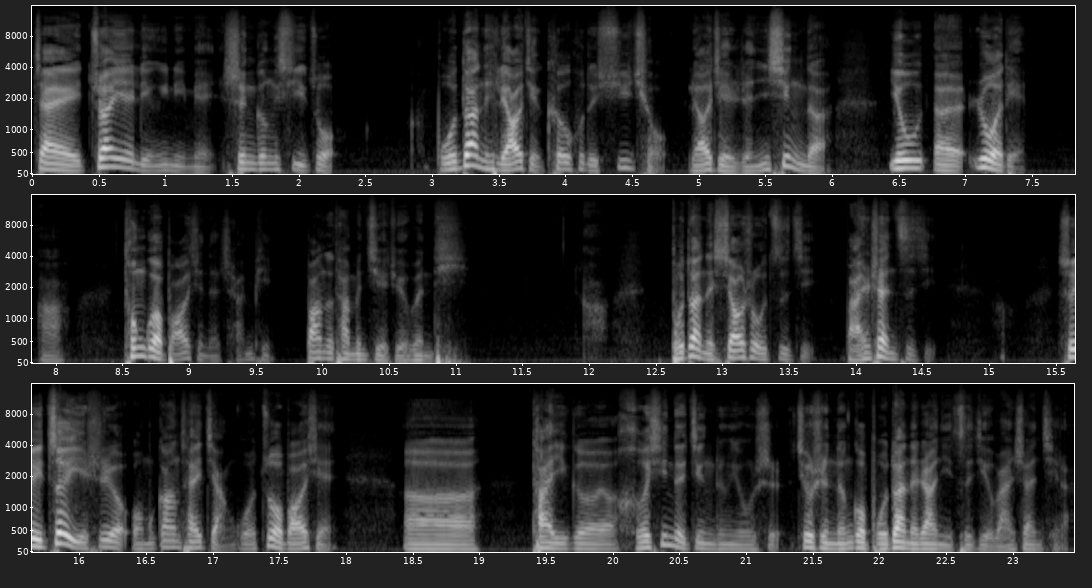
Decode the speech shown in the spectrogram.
在专业领域里面深耕细作，不断的了解客户的需求，了解人性的优呃弱点啊，通过保险的产品帮助他们解决问题啊，不断的销售自己，完善自己。啊所以这也是我们刚才讲过做保险，呃，它一个核心的竞争优势，就是能够不断的让你自己完善起来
